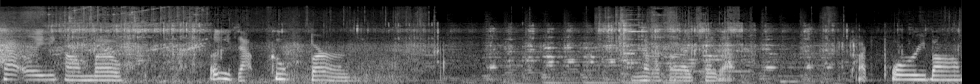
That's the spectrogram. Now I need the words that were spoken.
Cat lady combo. Look at that poop burn. Never thought I'd say that. Potpourri bomb.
